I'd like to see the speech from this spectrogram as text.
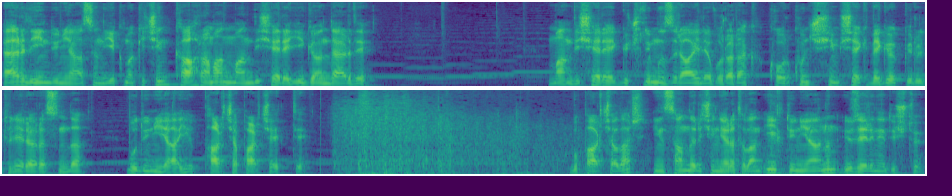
Erlik'in dünyasını yıkmak için kahraman Mandişere'yi gönderdi. Mandişere güçlü mızrağıyla vurarak korkunç şimşek ve gök gürültüleri arasında bu dünyayı parça parça etti. Bu parçalar insanlar için yaratılan ilk dünyanın üzerine düştü.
